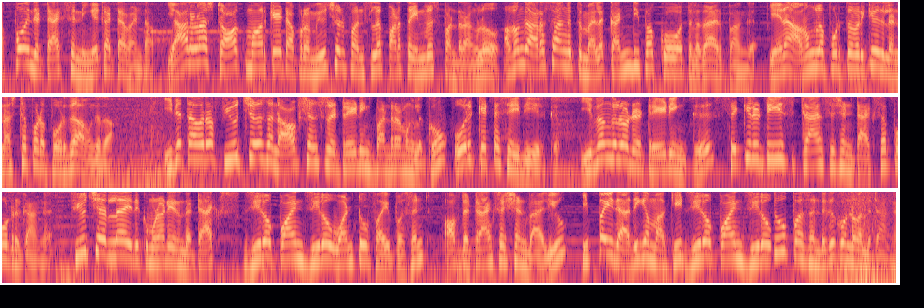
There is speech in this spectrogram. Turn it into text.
அப்போ இந்த டேக்ஸை நீங்கள் கட்ட வேண்டாம். யாரெல்லாம் ஸ்டாக் மார்க்கெட் அப்புறம் மியூச்சுவல் ஃபண்ட்ஸில் பணத்தை இன்வெஸ்ட் பண்ணுறாங்களோ அவங்க அரசாங்கத்து மேலே கண்டிப்பாக கோவத்தில் தான் இருப்பாங்க. ஏன்னா அவங்கள பொறுத்த வரைக்கும் இதில் நஷ்டப்பட போகிறது அவங்க தான் இதை தவிர ஃபியூச்சர்ஸ் அண்ட் ஆப்ஷன்ஸ்ல ட்ரேடிங் பண்றவங்களுக்கும் ஒரு கெட்ட செய்தி இருக்கு. இவங்களோட ட்ரேடிங்க்கு செக்யூரிட்டிஸ் டிரான்சிஷன் டாக்ஸை போட்டிருக்காங்க. ஃபியூச்சர்ல இதுக்கு முன்னாடி இருந்த tax zero point zero one two five percent of the transaction value இப்போ இதை அதிகமாக்கி ஜீரோ பாயிண்ட் ஜீரோ டூ பர்சன்ட்டுக்கு கொண்டு வந்துட்டாங்க.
